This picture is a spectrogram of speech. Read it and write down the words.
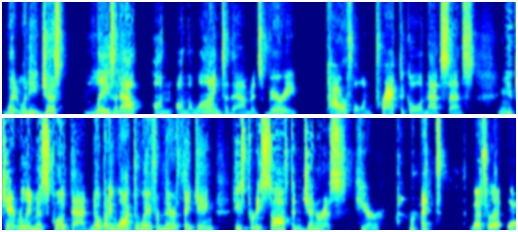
when when he just lays it out on on the line to them. It's very powerful and practical in that sense. Mm. You can't really misquote that. Nobody walked away from there thinking he's pretty soft and generous here, right? That's right. Yeah.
